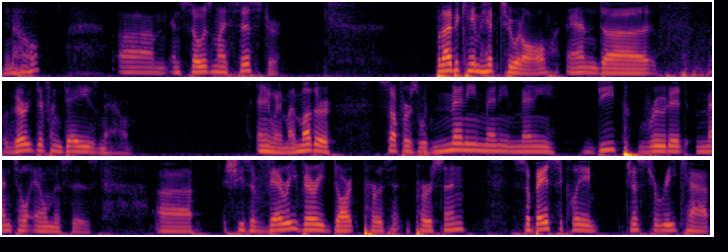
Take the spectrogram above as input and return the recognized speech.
You know, um, and so is my sister. But I became hip to it all, and uh, very different days now. Anyway, my mother suffers with many, many, many deep-rooted mental illnesses. Uh, she's a very, very dark per- person. So basically, just to recap,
